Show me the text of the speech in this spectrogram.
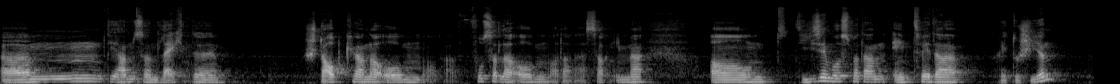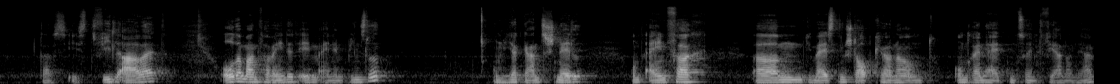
ähm, die haben so einen leichten Staubkörner oben oder Fusserler oben oder was auch immer. Und diese muss man dann entweder retuschieren, das ist viel Arbeit, oder man verwendet eben einen Pinsel, um hier ganz schnell und einfach ähm, die meisten Staubkörner und Unreinheiten zu entfernen. Ja.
